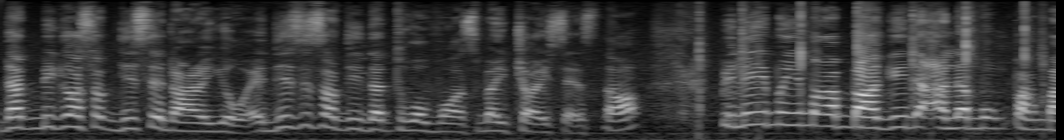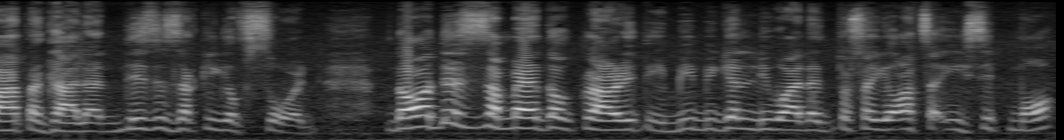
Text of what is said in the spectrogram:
That because of this scenario. And this is something that two of us by choices, no? Piliin mo yung mga bagay na alam mong pangmatagalan. This is a King of Sword. No? This is a mental clarity. Bibigyan liwanag to sa iyo at sa isip mo.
